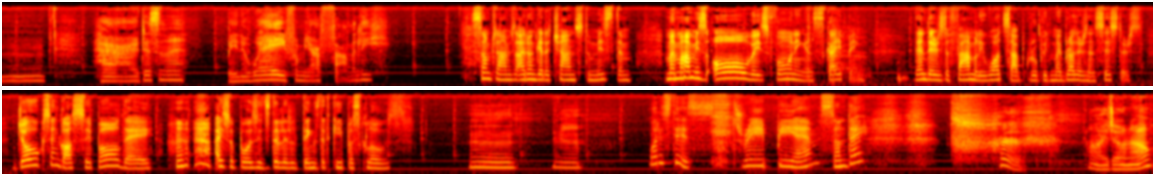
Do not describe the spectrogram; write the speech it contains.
Mm, hard, isn't it? Being away from your family. Sometimes I don't get a chance to miss them. My mom is always phoning and Skyping. Then there's the family WhatsApp group with my brothers and sisters. Jokes and gossip all day. I suppose it's the little things that keep us close. Hmm. What is this? 3 p.m. Sunday? I don't know.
